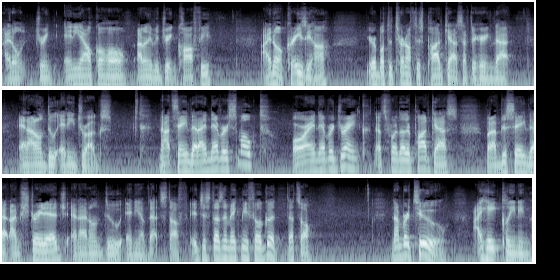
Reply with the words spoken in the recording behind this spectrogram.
I don't drink any alcohol. I don't even drink coffee. I know, crazy, huh? You're about to turn off this podcast after hearing that. And I don't do any drugs. Not saying that I never smoked or I never drank. That's for another podcast. But I'm just saying that I'm straight edge and I don't do any of that stuff. It just doesn't make me feel good. That's all. Number two, I hate cleaning.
